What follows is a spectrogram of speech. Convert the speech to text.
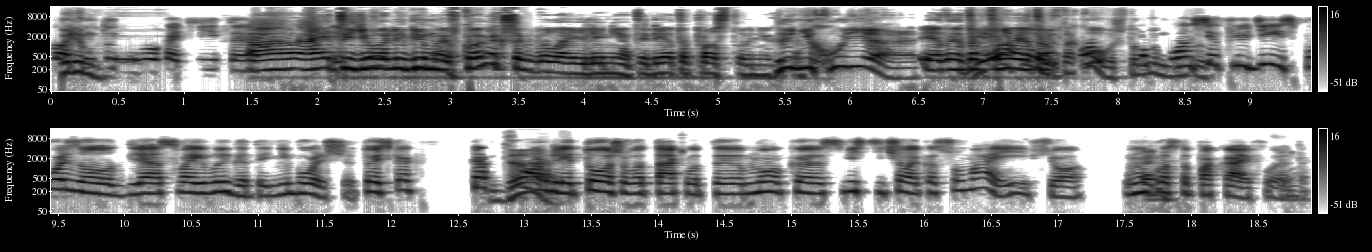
а блин. тут у него какие-то... А, а это его любимая в комиксах была или нет? Или это просто у них? Да нихуя! Это, это, Я про- не это- такого, чтобы он... Он всех людей использовал для своей выгоды, не больше. То есть как, как Да. Харли тоже вот так вот э, мог э, свести человека с ума и все. Ему Понятно. просто по кайфу это.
